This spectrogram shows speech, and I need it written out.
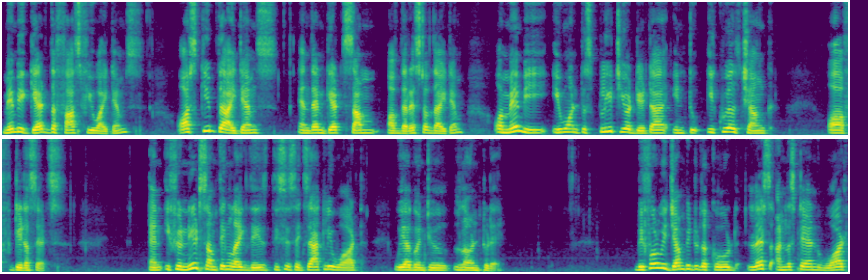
maybe get the first few items or skip the items and then get some of the rest of the item. Or maybe you want to split your data into equal chunk of data sets. And if you need something like this this is exactly what we are going to learn today. Before we jump into the code let's understand what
